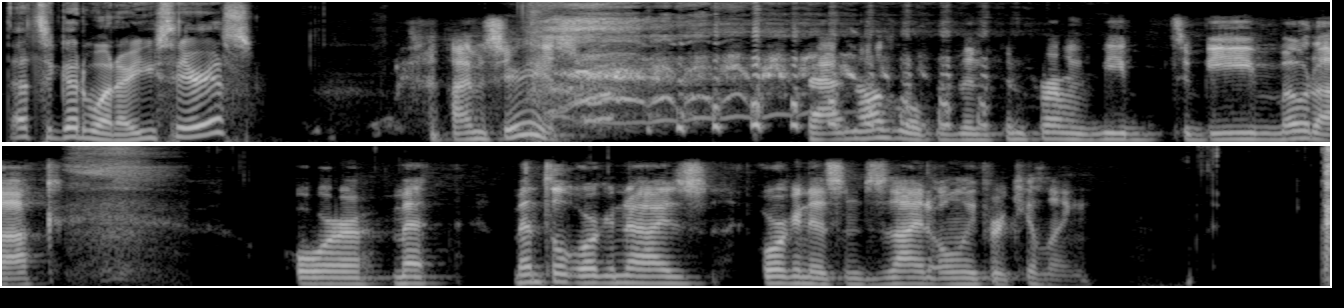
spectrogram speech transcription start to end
That's a good one. Are you serious? I'm serious. Patton Oswalt has been confirmed to be, to be MODOK, or me- mental organized organism designed only for killing.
